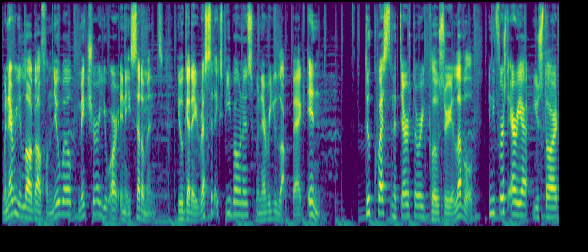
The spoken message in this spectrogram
Whenever you log off from New World, make sure you are in a settlement. You'll get a rested XP bonus whenever you log back in. Do quests in a territory close to your level. In the first area you start,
